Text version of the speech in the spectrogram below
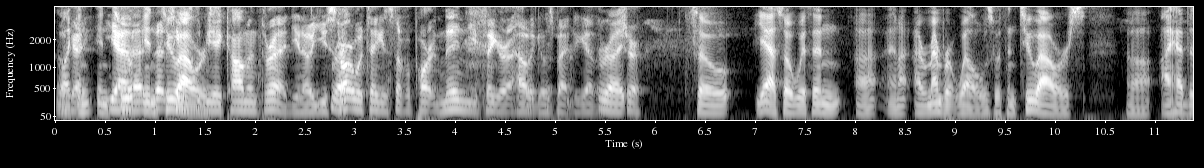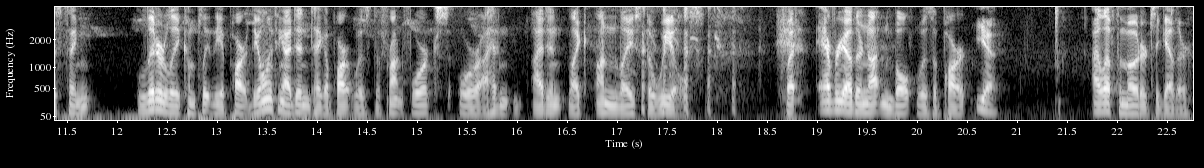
Like okay. in, in yeah, two that, in that two seems to hours. be a common thread. You know, you start Right. with taking stuff apart and then you figure out how it goes back together. Right. Sure. So yeah, so within uh, and I, I remember it well. It was within two hours. Uh, I had this thing literally completely apart. The only thing I didn't take apart was the front forks, or I hadn't I didn't like unlace the wheels. but every other nut and bolt was apart. Yeah. I left the motor together,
